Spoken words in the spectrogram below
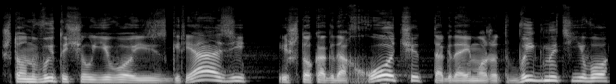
что он вытащил его из грязи, и что когда хочет, тогда и может выгнать его,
